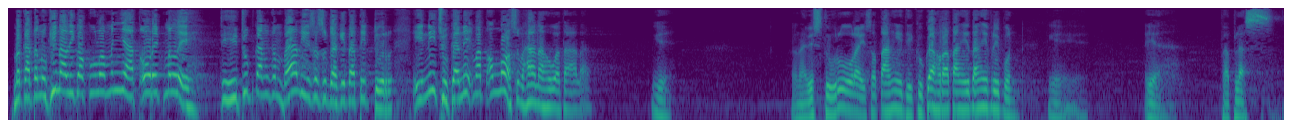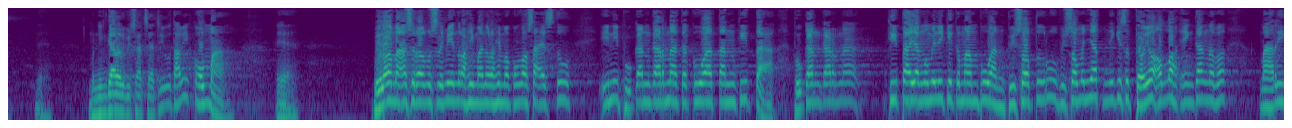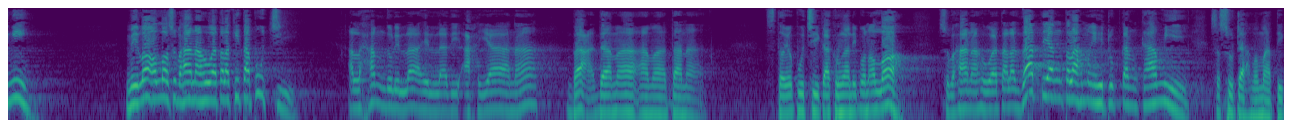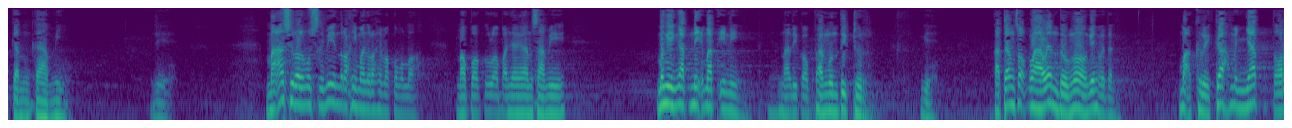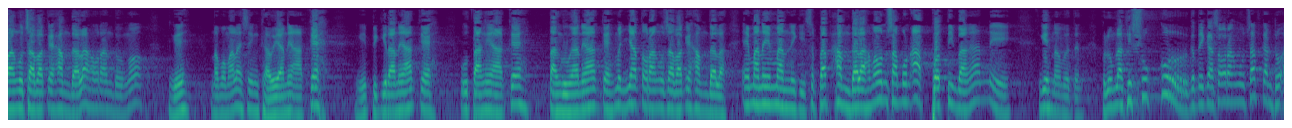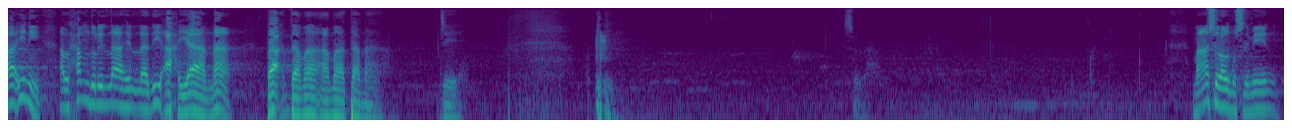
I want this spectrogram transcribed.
Maka tenugi nalika kula menyat urip melih dihidupkan kembali sesudah kita tidur, ini juga nikmat Allah Subhanahu wa taala. Nggih. Nah wis turu ora iso tangi digugah ora tangi-tangi pripun. Nggih. Iya. Bablas. Meninggal bisa jadi utawi koma. Ya. Bila ma'asyiral muslimin rahiman rahimakumullah saestu ini bukan karena kekuatan kita, bukan karena kita yang memiliki kemampuan bisa turu, bisa menyat niki sedaya Allah ingkang napa maringi. Mila Allah Subhanahu wa taala kita puji. Alhamdulillahilladzi ahyana ba'dama amatana. Sedaya puji kagunganipun Allah Subhanahu wa taala zat yang telah menghidupkan kami sesudah mematikan kami. Nggih. Ma'asyiral muslimin rahiman rahimakumullah. Napa kula panjenengan sami mengingat nikmat ini nalika bangun tidur. Nggih. Kadang sok kelalen donga nggih mboten. Mak gregah menyat orang ngucapake hamdalah orang donga nggih napa malah sing gaweane akeh, nggih pikirane akeh, utange akeh, tanggungane akeh, menyat orang ngucapake hamdalah. Eman-eman niki sebab hamdalah mau sampun abot timbangane. Nggih napa? Belum lagi syukur ketika seorang mengucapkan doa ini. Alhamdulillahilladzi ahyana ba'dama amatana. Ji. Ma'asyiral muslimin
